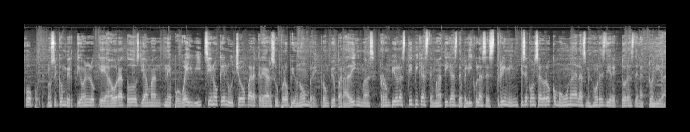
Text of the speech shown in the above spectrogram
Coppola, no se convirtió en lo que ahora todos llaman Nepo Baby, sino que luchó para crear su propio nombre, rompió paradigmas, rompió las típicas temáticas de películas streaming y se consagró como una de las mejores directoras de la actualidad.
